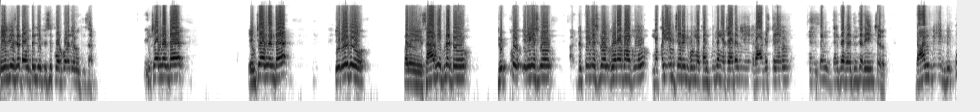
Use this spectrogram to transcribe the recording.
మేలు చేసినట్టు అవుతుందని చెప్పేసి కోరుకోవడం జరుగుతుంది సార్. ఏం చేయాలంటే ఏం చేయాలంటే ఈరోజు మరి సార్ చెప్పినట్టు డ్రిప్ ఇరిగేషన్ డ్రిప్ ఇరిగేషన్ వాళ్ళు కూడా మాకు మొక్కలు వేయించారండి. ఇప్పుడు మా కనుపూర్లో మా చేత రాకేష్ గారు రైతులు తదితర రైతుల చేత వేయించారు. దానికి డ్రిప్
